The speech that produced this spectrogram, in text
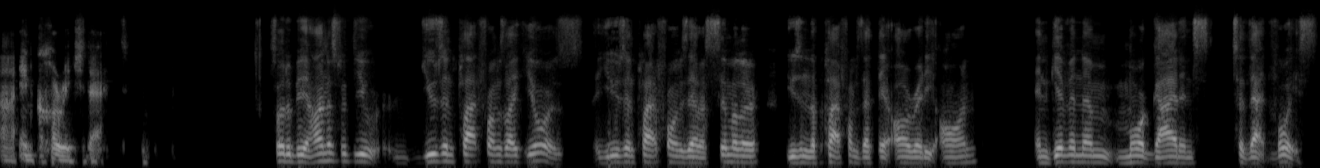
uh, encourage that? So to be honest with you, using platforms like yours, using platforms that are similar, using the platforms that they're already on, and giving them more guidance to that voice.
